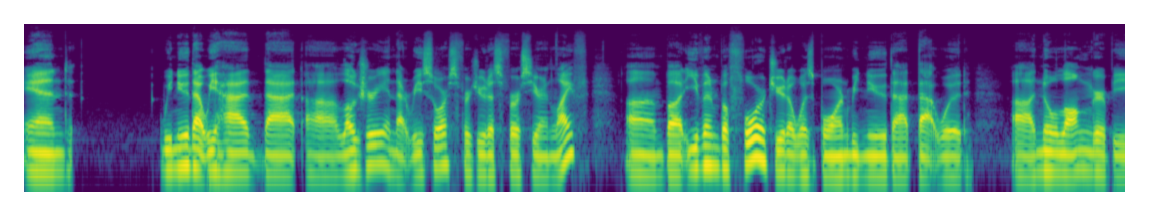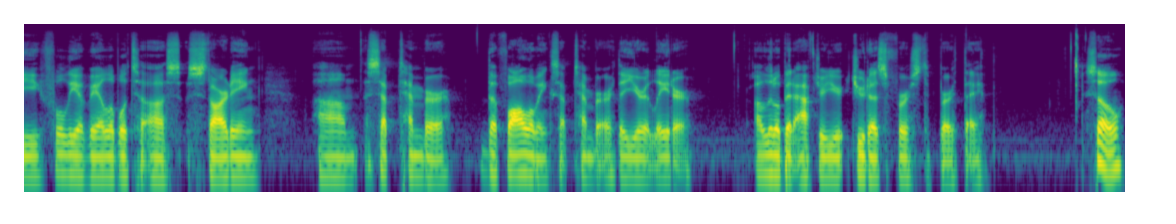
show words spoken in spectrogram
And we knew that we had that uh, luxury and that resource for Judah's first year in life. Um, but even before Judah was born, we knew that that would uh, no longer be fully available to us starting um, September, the following September, the year later, a little bit after Judah's first birthday. So,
